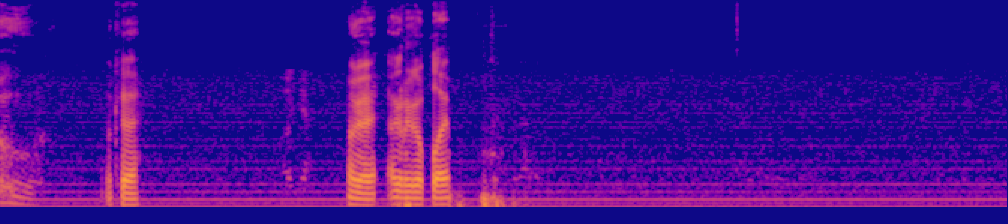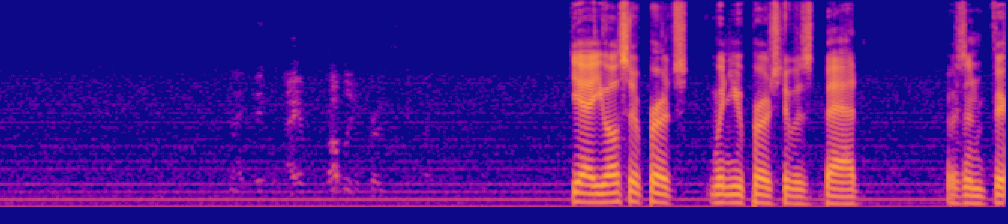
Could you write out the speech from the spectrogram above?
Ooh. Okay. Okay, I gotta go play. Yeah, you also approached when you approached. It was bad. It was in very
